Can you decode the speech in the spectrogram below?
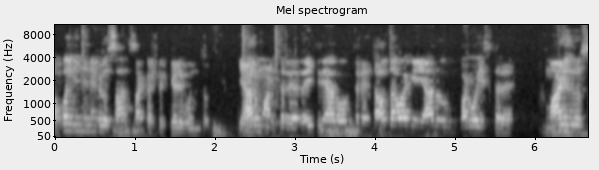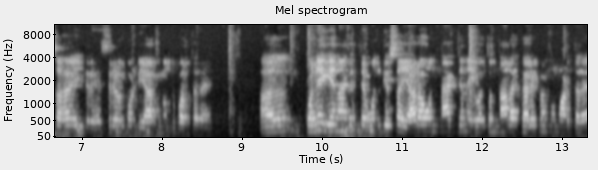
ಅಪನಿಂದನೆಗಳು ಸಹ ಸಾಕಷ್ಟು ಕೇಳಿ ಬಂತು. ಯಾರು ಮಾಡ್ತಾರೆ, ರೈತರು ಯಾರು ಹೋಗ್ತಾರೆ, ತಾವ್ ತಾವಾಗಿ ಯಾರು ಭಾಗವಹಿಸ್ತಾರೆ, ಮಾಡಿದ್ರು ಸಹ ಇದ್ರ ಹೆಸರು ಹೇಳ್ಕೊಂಡು ಯಾರು ಮುಂದೆ ಬರ್ತಾರೆ. ಕೊನೆಗೆ ಏನಾಗುತ್ತೆ? ಒಂದ್ ದಿವಸ ಯಾರೋ ಒಂದ್ ನಾಲ್ಕು ಜನ ಇವತ್ತೊಂದ್ ನಾಲ್ಕು ಕಾರ್ಯಕ್ರಮ ಮಾಡ್ತಾರೆ.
